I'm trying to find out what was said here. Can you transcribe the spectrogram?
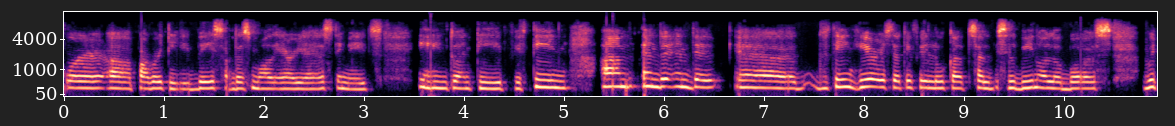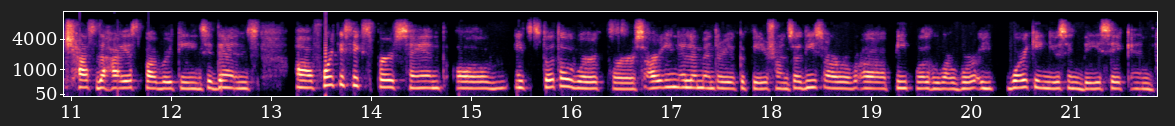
for uh, poverty based on the small area estimates in 2015. Um, and the, and the, uh, the thing here is that if you look at Silvino Lobos, which has the highest poverty incidence, uh, 46% of its total workforce are in elementary occupations. So these are uh, people who are wor working using basic and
